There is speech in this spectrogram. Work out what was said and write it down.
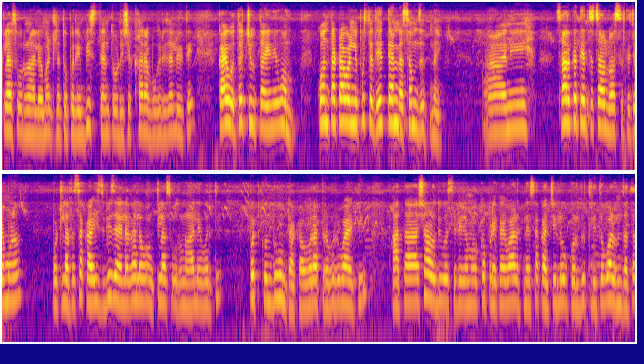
क्लासवरून आल्यावर म्हटलं तोपर्यंत भिजते आणि थोडेसे खराब वगैरे झाले होते. काय होतं चिवताईने वम. कोणता टॉवेलने पुसतात हे त्यांना समजत नाही. आणि सारखं त्यांचं चालू असतं त्याच्यामुळं. म्हटलं आता सकाळीच भिजायला घालावं क्लासवरून आल्यावरती पटकन धुवून टाकावं रात्रभर वाळतील. आता शाळू दिवस आहे त्याच्यामुळं कपडे काही वाळत नाही. सकाळची लवकर धुतली तर वाळून जातात.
